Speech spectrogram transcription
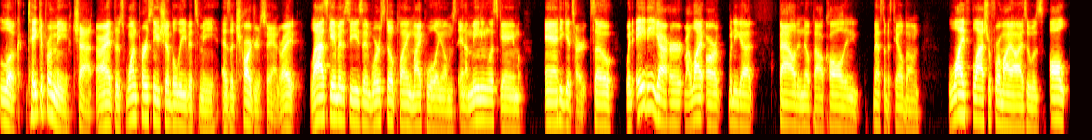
Look, take it from me, chat. All right. There's one person you should believe it's me as a Chargers fan, right? Last game of the season, we're still playing Mike Williams in a meaningless game, and he gets hurt. So when AD got hurt, my light or when he got fouled and no foul called and he messed up his tailbone, life flashed before my eyes. It was all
